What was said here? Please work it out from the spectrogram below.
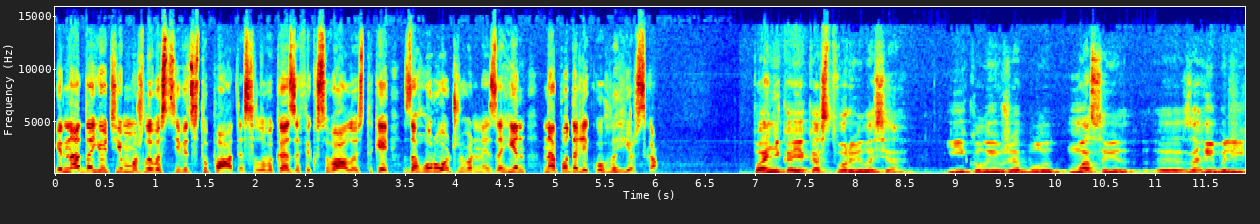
і не дають їм можливості відступати. Силовики зафіксували ось такий загороджувальний загін неподалік Вуглегірська. Паніка, яка створилася, і коли вже були масові е, загибелі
